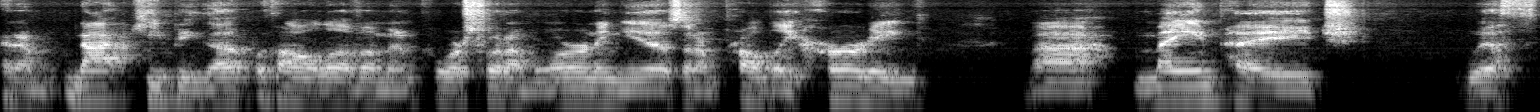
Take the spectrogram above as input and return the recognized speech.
and I'm not keeping up with all of them. And of course, what I'm learning is that I'm probably hurting my main page with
